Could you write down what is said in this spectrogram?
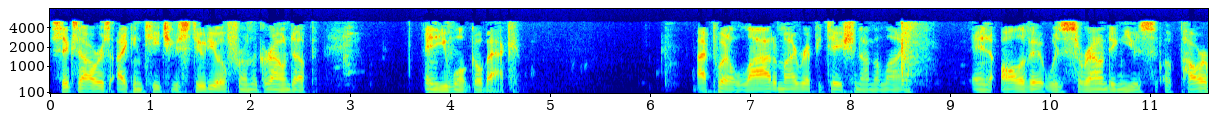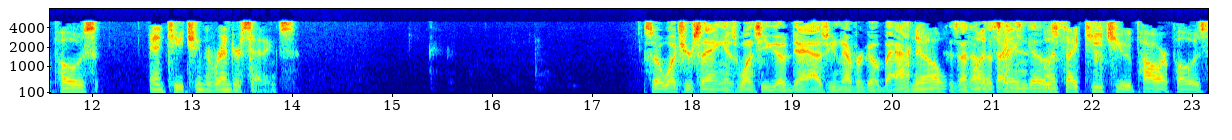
Six hours, I can teach you Studio from the ground up, and you won't go back." I put a lot of my reputation on the line, and all of it was surrounding use of Power Pose and teaching the render settings. So what you're saying is, once you go Daz, you never go back. No, is that how once that saying I, goes? Once I teach you Power Pose,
